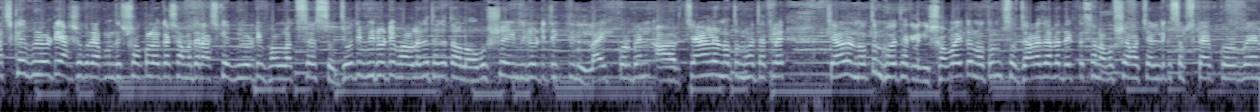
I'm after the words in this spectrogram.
আজকের ভিডিওটি। আশা করি আপনাদের সকলের কাছে আমাদের আজকের ভিডিওটি ভালো লাগছে। সো যদি ভিডিওটি ভালো লেগে থাকে, তাহলে অবশ্যই এই ভিডিওটিতে একটি লাইক করবেন। আর চ্যানেলে নতুন হয়ে থাকলে, চ্যানেলে নতুন হয়ে থাকলে কি? সবাই তো নতুন। সো যারা যারা দেখতেছেন, অবশ্যই আমার চ্যানেলটিকে সাবস্ক্রাইব করবেন।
